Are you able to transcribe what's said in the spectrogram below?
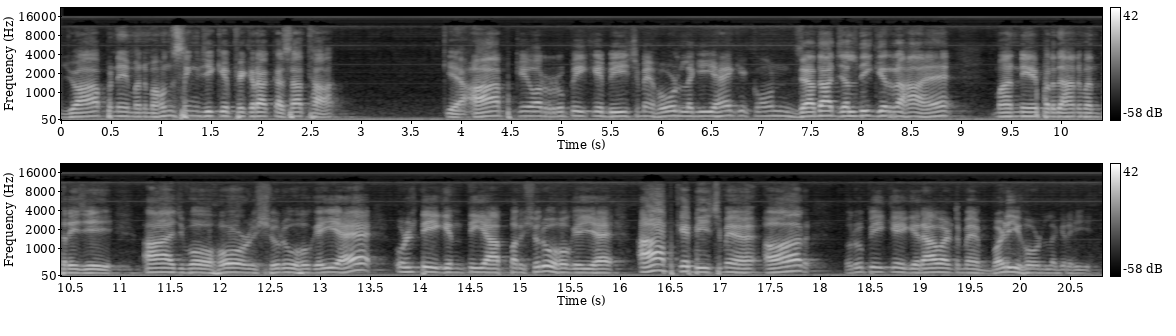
जो आपने मनमोहन सिंह जी के फिक्रा कसा था कि आपके और रुपी के बीच में होड़ लगी है कि कौन ज़्यादा जल्दी गिर रहा है माननीय प्रधानमंत्री जी, आज वो होड़ शुरू हो गई है, उल्टी गिनती आप पर शुरू हो गई है। आपके बीच में है और रुपी के गिरावट में बड़ी होड़ लग रही है।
